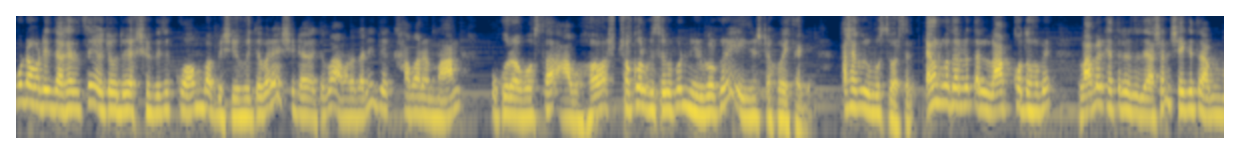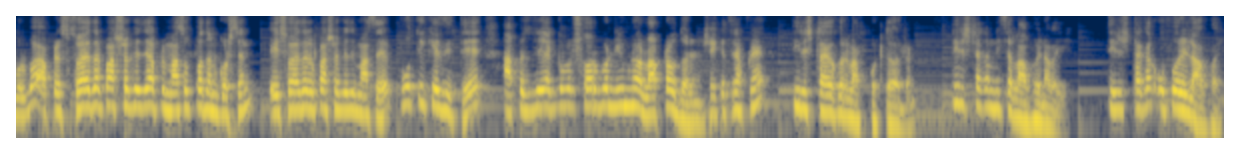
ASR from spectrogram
মোটামুটি দেখা যাচ্ছে হয়তো দু একশো কেজি কম বা বেশি হইতে পারে, সেটা হয়তো আমরা জানি যে খাবারের মান, পুকুর অবস্থা, আবহাওয়া, সকল কিছুর উপর নির্ভর করে এই জিনিসটা হয়ে থাকে। আশা করি বুঝতে পারছেন। এখন কথা হলো তার লাভ কত হবে? লাভের ক্ষেত্রে যদি আসেন সেই ক্ষেত্রে আমি বলব আপনার ছয় হাজার পাঁচশো কেজি আপনি মাছ উৎপাদন করছেন, এই ছয় হাজার পাঁচশো কেজি মাছে প্রতি কেজিতে আপনি যদি একেবারে সর্বনিম্ন লাভটাও ধরেন, সেক্ষেত্রে আপনি তিরিশ টাকা করে লাভ করতে পারবেন। তিরিশ টাকার নিচে লাভ হয় না ভাই। তিরিশ টাকার উপরে লাভ হয়।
